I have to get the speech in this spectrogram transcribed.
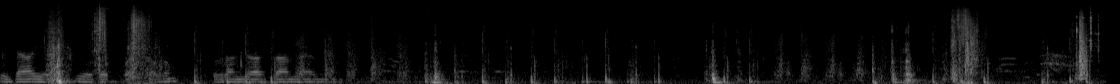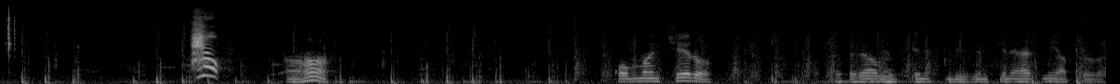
Bir daha ye yedek bakalım. Buradan biraz daha mermi. Help! Aha. Comanchero. Tepede almış. Bizimkini, help mi yaptılar?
